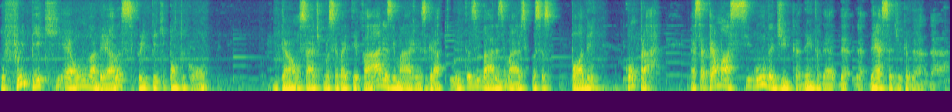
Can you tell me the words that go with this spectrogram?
O FreePic é uma delas, freepic.com. Então é um site que você vai ter várias imagens gratuitas e várias imagens que vocês podem comprar. Essa é até uma segunda dica dentro de, de, de, dessa dica da, da,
